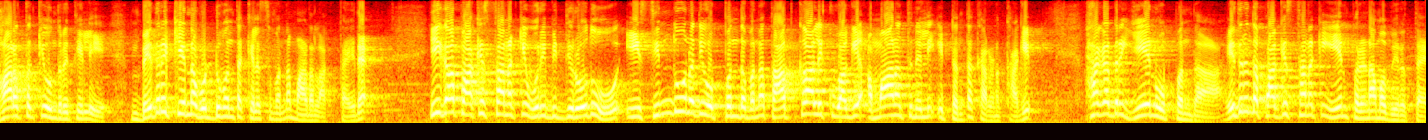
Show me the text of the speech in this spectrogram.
ಭಾರತಕ್ಕೆ ಒಂದು ರೀತಿಯಲ್ಲಿ ಬೆದರಿಕೆಯನ್ನು ಒಡ್ಡುವಂತ ಕೆಲಸವನ್ನ ಮಾಡಲಾಗ್ತಾ ಇದೆ. ಈಗ ಪಾಕಿಸ್ತಾನಕ್ಕೆ ಉರಿ ಬಿದ್ದಿರೋದು ಈ ಸಿಂಧೂ ನದಿ ಒಪ್ಪಂದವನ್ನ ತಾತ್ಕಾಲಿಕವಾಗಿ ಅಮಾನತಿನಲ್ಲಿ ಇಟ್ಟಂತ ಕಾರಣಕ್ಕಾಗಿ. ಹಾಗಾದ್ರೆ ಏನು ಒಪ್ಪಂದ? ಇದರಿಂದ ಪಾಕಿಸ್ತಾನಕ್ಕೆ ಏನು ಪರಿಣಾಮ ಬೀರುತ್ತೆ?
